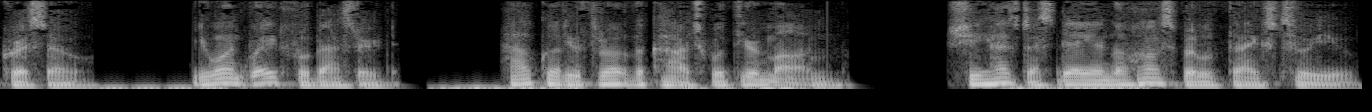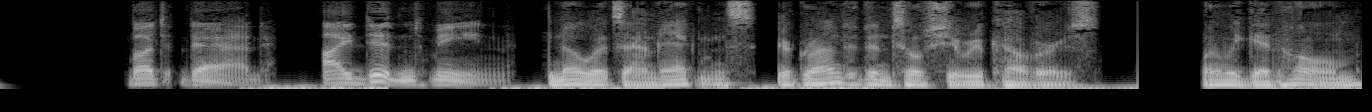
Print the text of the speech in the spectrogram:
Christo. You ungrateful bastard. How could you throw the couch with your mom? She has to stay in the hospital thanks to you. But Dad, I didn't mean. No it's and Agnes, you're grounded until she recovers. When we get home,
